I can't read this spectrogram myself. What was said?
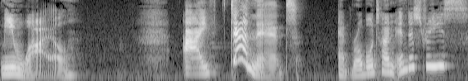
Meanwhile, I've done it! At Robotime Industries,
